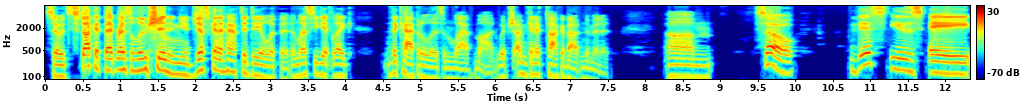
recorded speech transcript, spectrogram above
So it's stuck at that resolution, and you're just gonna have to deal with it, unless you get like the capitalism lab mod, which I'm gonna talk about in a minute. Um, so this is a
